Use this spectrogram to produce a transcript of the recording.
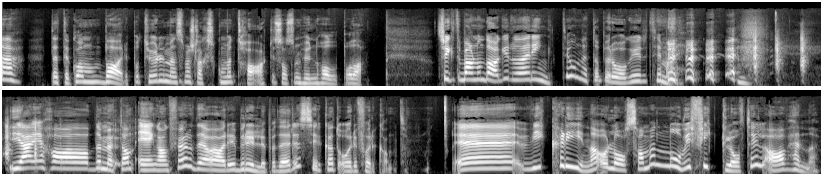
Dette kom bare på tull, men som en slags kommentar til sånn som hun holder på, da. Så gikk det bare noen dager, og da ringte jo nettopp Roger til meg. Jeg hadde møtt han en gang før, det var i bryllupet deres, ca. et år i forkant. Eh, vi klina og lå sammen, noe vi fikk lov til av henne.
